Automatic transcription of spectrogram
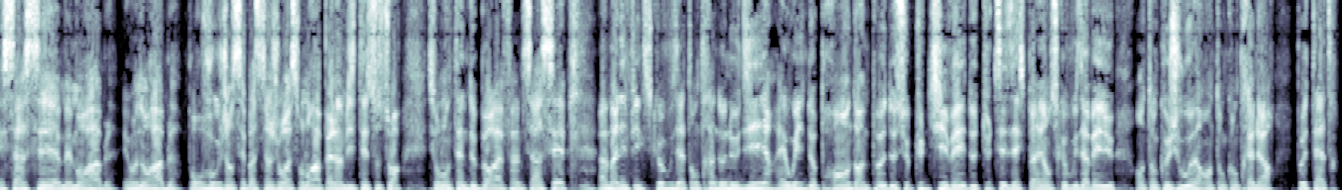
Et c'est assez mémorable et honorable pour vous, Jean-Sébastien Jaurès. On le rappelle, invité ce soir sur l'antenne de Beurre FM. C'est assez euh, magnifique ce que vous êtes en train de nous dire. Et oui, de prendre un peu, de se cultiver, de toutes ces expériences que vous avez eues en tant que joueur, en tant qu'entraîneur. Peut-être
